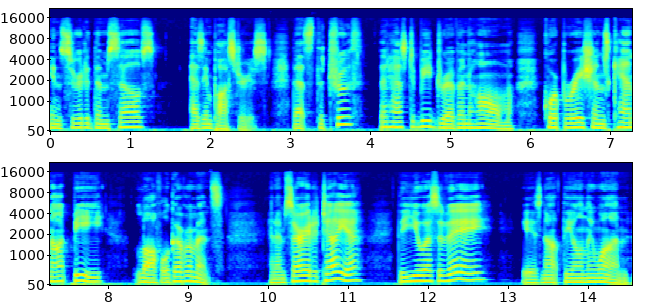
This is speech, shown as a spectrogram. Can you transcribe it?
inserted themselves as imposters. That's the truth that has to be driven home. Corporations cannot be lawful governments. And I'm sorry to tell you, the US of A is not the only one.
